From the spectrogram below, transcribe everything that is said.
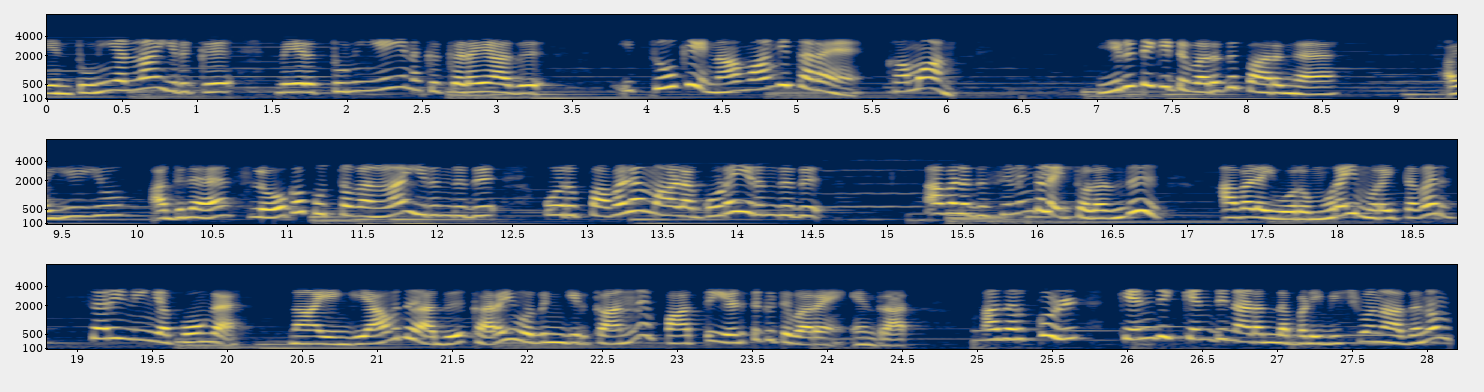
என் துணியெல்லாம் இருக்கு. வேற துணியே எனக்கு கிடையாது. இட்ஸ் ஓகே நான் வாங்கி தரேன். கமான் இருட்டிக்கிட்டு வருது பாருங்க. ஐயோ அதுல ஸ்லோக புத்தகம்லாம் இருந்தது. ஒரு பவள மாலை கூட இருந்தது. அவளது சினுங்களை தொடர்ந்து அவளை ஒரு முறை முறைத்தவர் சரி நீங்க போங்க. நான் எங்கேயாவது அது கரை ஒதுங்கியிருக்கான்னு பார்த்து எடுத்துக்கிட்டு வரேன் என்றார். அதற்குள் கெந்தி கெந்தி நடந்தபடி விஸ்வநாதனும்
